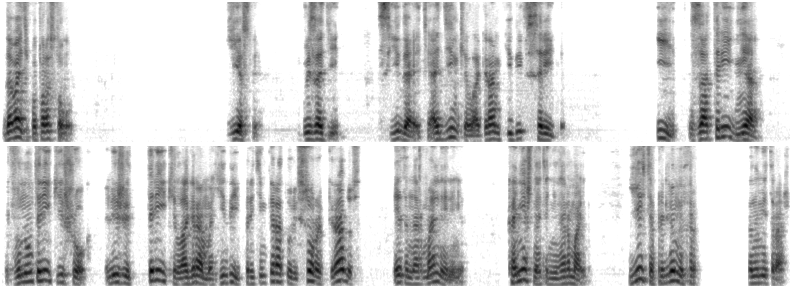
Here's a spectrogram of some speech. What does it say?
давайте по-простому. Если вы за день съедаете 1 килограмм еды в среднем, и за 3 дня внутри кишок лежит 3 килограмма еды при температуре 40 градусов, это нормально или нет? Конечно, это ненормально. Есть определенный хронометраж.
